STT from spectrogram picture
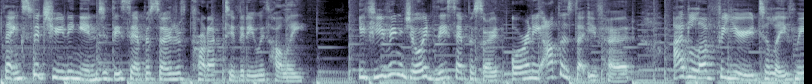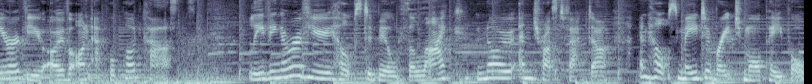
Thanks for tuning in to this episode of Productivity with Holly. If you've enjoyed this episode or any others that you've heard, I'd love for you to leave me a review over on Apple Podcasts. Leaving a review helps to build the like, know, and trust factor and helps me to reach more people.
